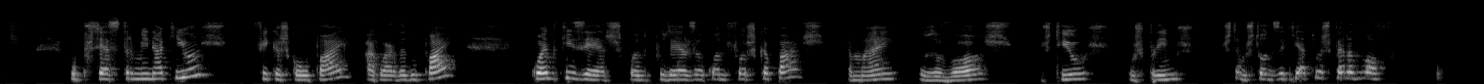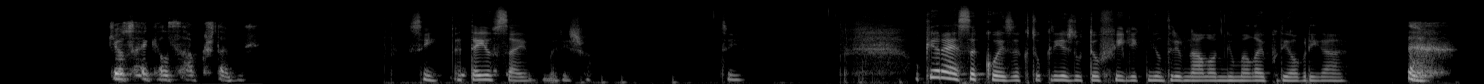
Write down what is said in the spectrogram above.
O processo termina aqui hoje. Ficas com o pai, à guarda do pai quando quiseres, quando puderes ou quando fores capaz, a mãe, os avós, os tios, os primos, estamos todos aqui à tua espera de volta. Que eu sei que ele sabe que estamos. Sim, até eu sei, Marisol. Sim. O que era essa coisa que tu querias do teu filho e que nenhum tribunal ou nenhuma lei podia obrigar?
